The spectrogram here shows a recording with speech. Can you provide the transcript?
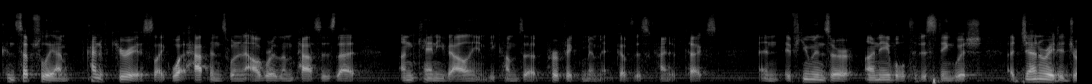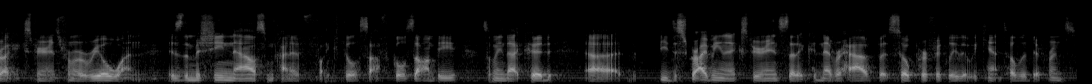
conceptually, I'm kind of curious, like what happens when an algorithm passes that uncanny valley and becomes a perfect mimic of this kind of text? And if humans are unable to distinguish a generated drug experience from a real one, is the machine now some kind of like philosophical zombie, something that could uh, be describing an experience that it could never have, but so perfectly that we can't tell the difference?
